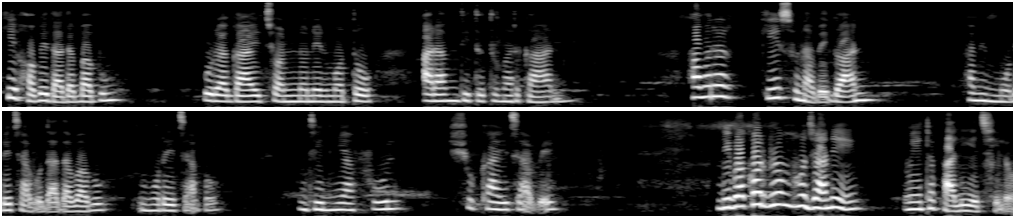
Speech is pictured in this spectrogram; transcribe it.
কি হবে দাদাবাবু? পুরা গায়ে চন্দনের মতো আরাম দিত তোমার গান। আমার আর কে শোনাবে গান? আমি মরে যাব, দাদাবাবু, মরে যাব। জিনিয়া ফুল শুকায় যাবে। দিবাকর ব্রহ্ম জানে মেয়েটা পালিয়েছিল।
